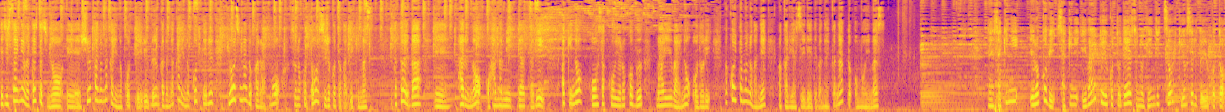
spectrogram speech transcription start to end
で、実際ね、私たちの、えー、習慣の中に残っている、文化の中に残っている行事などからも、そのことを知ることができます。例えば、えー、春のお花見であったり、秋の豊作を喜ぶ前祝いの踊り。まあ、こういったものがね、分かりやすい例ではないかなと思います。えー、先に喜び、先に祝いということで、その現実を引き寄せるということ。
